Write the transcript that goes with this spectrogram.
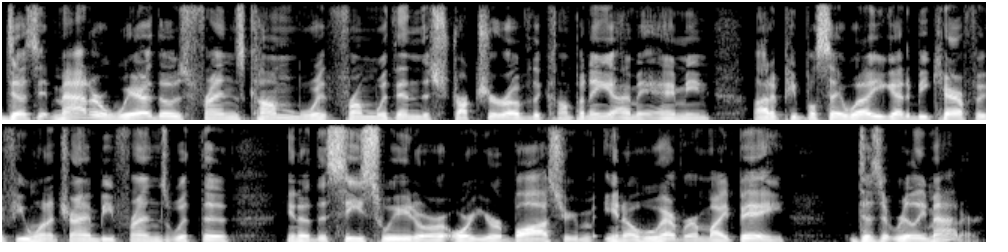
Does it matter where those friends come with, from within the structure of the company? I mean, I mean, a lot of people say, "Well, you got to be careful if you want to try and be friends with the, you know, the C-suite or or your boss or you know whoever it might be." Does it really matter?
